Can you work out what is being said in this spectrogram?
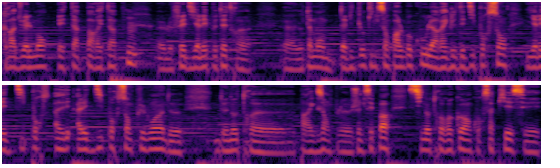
graduellement, étape par étape, Hmm. euh, le fait d'y aller peut-être, euh, notamment David Hawkins en parle beaucoup, la règle des 10%, y aller 10%, aller, aller 10% plus loin de, de notre, par exemple, je ne sais pas, si notre record en course à pied c'est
